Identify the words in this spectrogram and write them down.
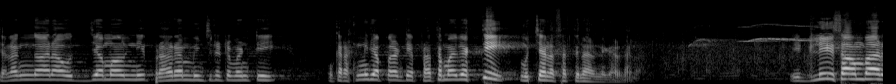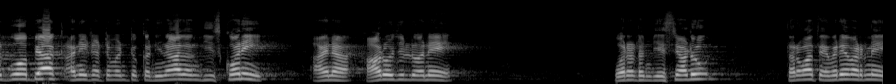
తెలంగాణ ఉద్యమాన్ని ప్రారంభించినటువంటి ఒక రకంగా చెప్పాలంటే ప్రథమ వ్యక్తి ముత్యాల సత్యనారాయణ గారు ఇడ్లీ సాంబార్ గో బ్యాక్ అనేటటువంటి ఒక నినాదం తీసుకొని ఆయన ఆ రోజుల్లోనే పోరాటం చేసినాడు తర్వాత ఎవరెవరిని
